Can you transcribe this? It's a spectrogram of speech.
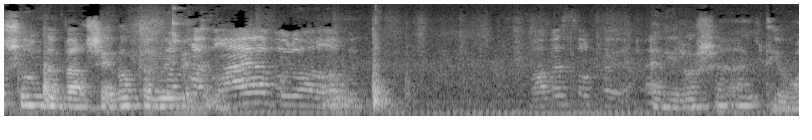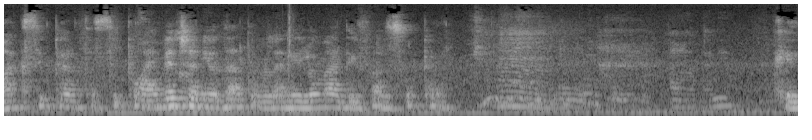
שום דבר שאינו תלוי בסוף אני לא שאלתי, הוא רק סיפר את הסיפור. האמת שאני יודעת, אבל אני לא מעדיפה לספר. כן.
